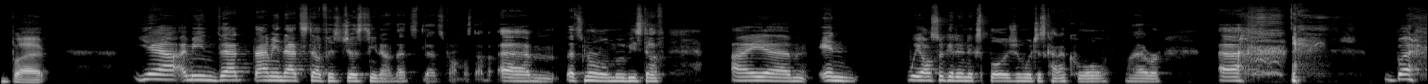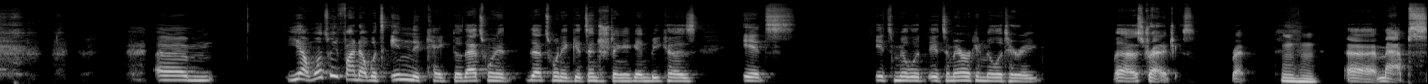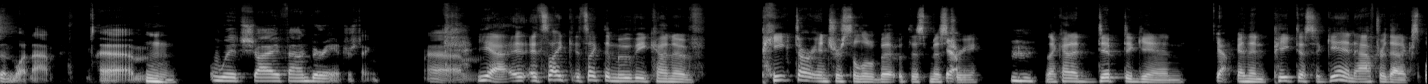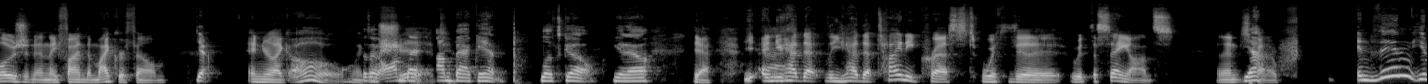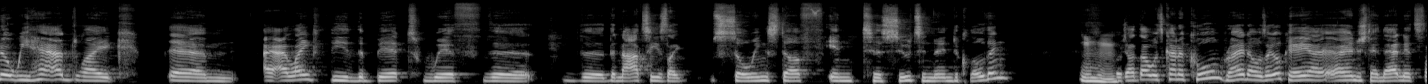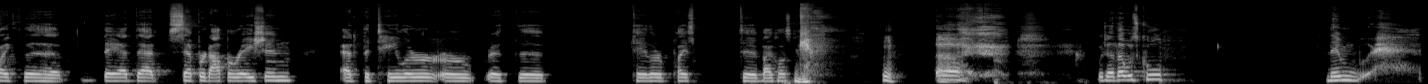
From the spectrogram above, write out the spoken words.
But Yeah, I mean that I mean that stuff is just, you know, that's that's normal stuff. Um that's normal movie stuff. I um and we also get an explosion which is kind of cool, whatever. Uh but um yeah, once we find out what's in the cake though, that's when it that's when it gets interesting again because it's it's mili- it's American military uh strategies, right mm-hmm. uh maps and whatnot. Um mhm. which I found very interesting. Um, yeah, it, it's like it's like the movie kind of piqued our interest a little bit with this mystery. Mhm. And they kind of dipped again. Yeah. And then piqued us again after that explosion and they find the microfilm. Yeah. And you're like, oh, like, like, oh, "Oh, I'm, shit. back, I'm back in. Let's go. You know? Yeah. and you uh, had that you had that tiny crest with the with the seance and then just Yeah. kind of And then you know we had like um, I, I liked the the bit with the the the Nazis like sewing stuff into suits and into clothing, Mhm. which I thought was kind of cool. Right? I was like, okay, I, I understand that. And it's like the they had that separate operation at the tailor or at the tailor place to buy clothes. Uh, which I thought was cool. Then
